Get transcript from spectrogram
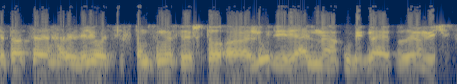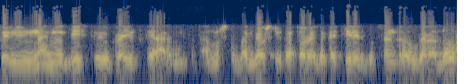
ситуация разделилась в том смысле, что э, люди реально убегают, назовем вещи своими именами, от действий украинской армии, потому что бомбежки, которые докатились до центров городов,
